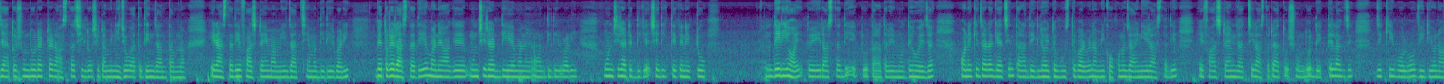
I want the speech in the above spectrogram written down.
যে এত সুন্দর একটা রাস্তা ছিল, সেটা আমি নিজেও এতদিন জানতাম না। এই রাস্তা দিয়ে ফার্স্ট টাইম আমি যাচ্ছি আমার দিদির বাড়ি। ভেতরের রাস্তা দিয়ে মানে আগে মুন্সিরহাট দিয়ে মানে আমার দিদির বাড়ি মুন্সিরহাটের দিকে, সেদিক থেকে একটু দেরি হয়, তো এই রাস্তা দিয়ে একটু তাড়াতাড়ির মধ্যে হয়ে যায়। অনেকে যারা গেছেন, তারা দেখলে হয়তো বুঝতে পারবেন, আমি কখনো যাইনি এই রাস্তা দিয়ে। এই ফার্স্ট টাইম যাচ্ছি, রাস্তাটা এত সুন্দর, দেখতে লাগছে যে কি বলব ভিডিও না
